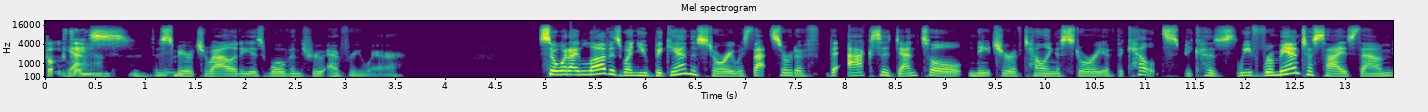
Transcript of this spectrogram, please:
both yes, and. Mm-hmm. the spirituality is woven through everywhere. So what I love is when you began the story was that sort of the accidental nature of telling a story of the Celts because we've romanticized them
